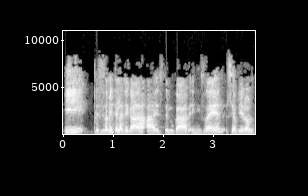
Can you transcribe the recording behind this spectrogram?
y precisamente la llegada a este lugar en Israel se abrieron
